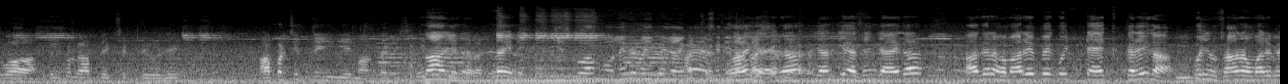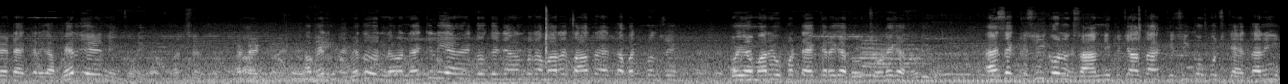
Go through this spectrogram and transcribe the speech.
वाह बिल्कुल आप देख सकते हो जी अपरिचित नहीं ये मानता किसी को ना किसी जी ना तरह से। नहीं नहीं जिसको हम बोलेंगे वहीं पे जाएगा अच्छा, ऐसे नहीं वहाँ जाता। जाएगा यानी कि ऐसे नहीं जाएगा अगर हमारे पे कोई अटैक करेगा हम्म। कोई इंसान हमारे पे अटैक करेगा फिर ये नहीं छोड़ेगा अच्छा अच्छा अटैक करेगा अब फिर फिर तो नेचुरली है क्योंकि जानवर हमारे साथ रहता बचपन से कोई हमारे ऊपर अटैक करेगा तो छोड़ेगा थोड़ी ऐसे किसी को नुकसान नहीं पहुंचाता किसी को कुछ कहता नहीं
